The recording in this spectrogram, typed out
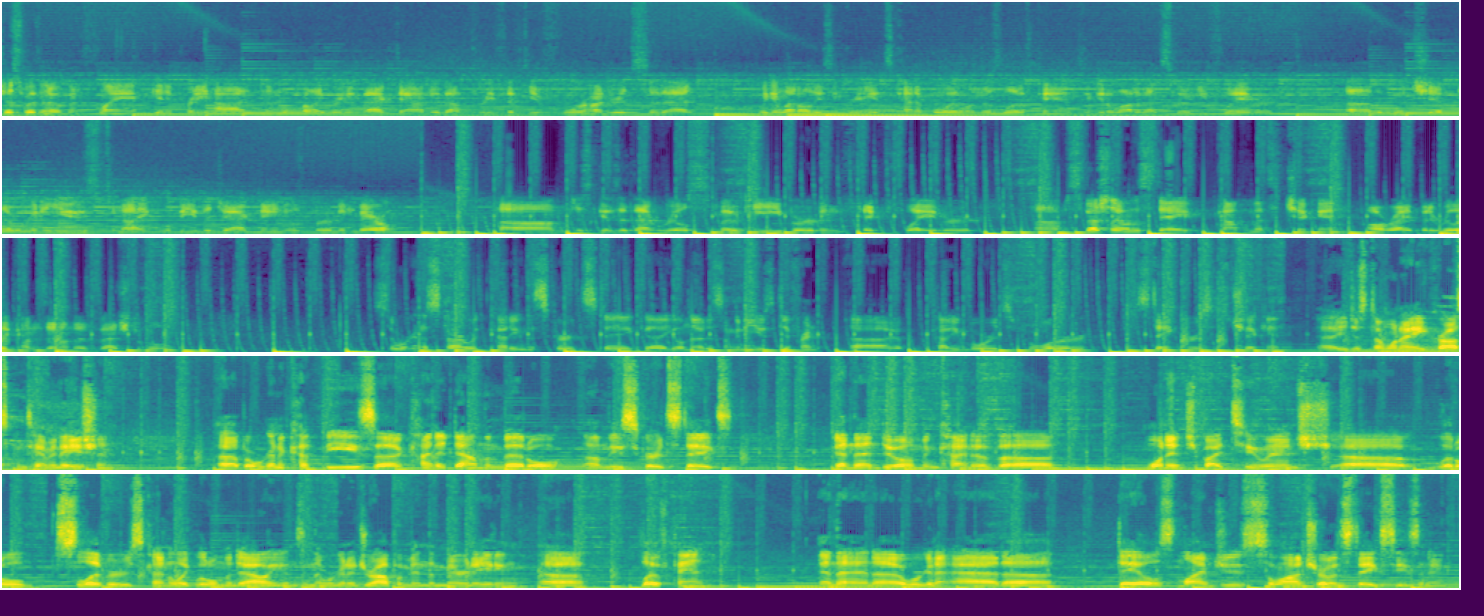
just with an open flame, get it pretty hot, and then we'll probably bring it back down to about 350 or 400 so that we can let all these ingredients kind of boil in those loaf pans and get a lot of that smoky flavor. Uh, the wood chip that we're going to use tonight will be the Jack Daniels Bourbon Barrel. Um, just gives it that real smoky bourbon thick flavor, um, especially on the steak. Complements the chicken, all right, but it really comes in on those vegetables. So we're going to start with cutting the skirt steak. Uh, you'll notice I'm going to use different uh, cutting boards for steak versus chicken. Uh, you just don't want any cross contamination. Uh, but we're going to cut these uh, kind of down the middle, um, these skirt steaks, and then do them in kind of uh, one inch by two inch little slivers, kind of like little medallions, and then we're going to drop them in the marinating loaf pan. And then we're going to add Dale's, lime juice, cilantro, and steak seasoning.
